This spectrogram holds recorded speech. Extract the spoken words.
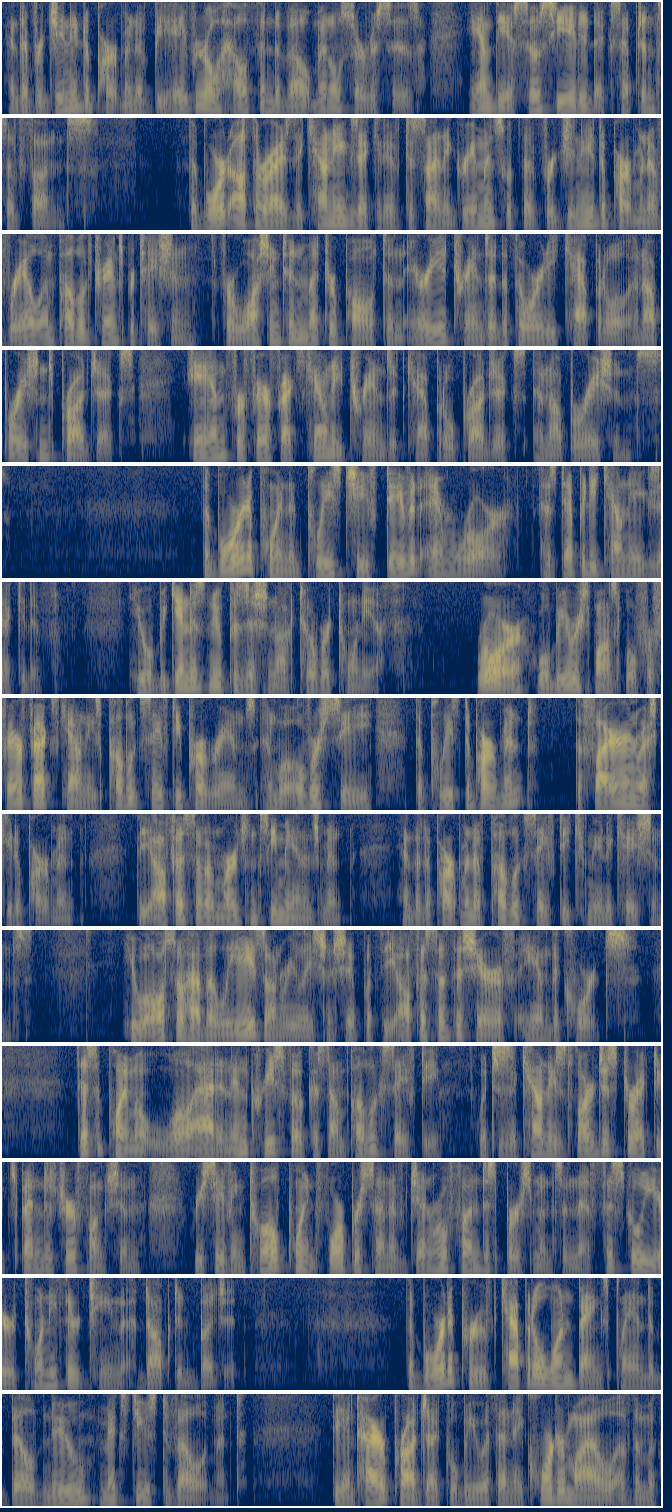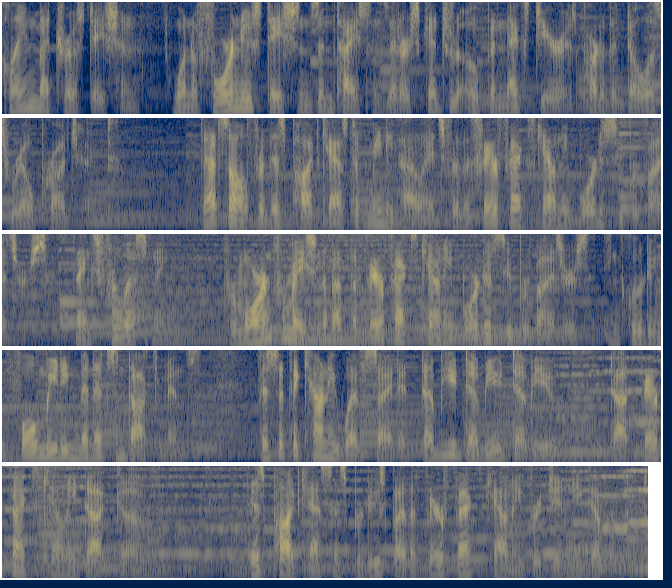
and the Virginia Department of Behavioral Health and Developmental Services and the associated acceptance of funds. The board authorized the county executive to sign agreements with the Virginia Department of Rail and Public Transportation for Washington Metropolitan Area Transit Authority capital and operations projects and for Fairfax County Transit capital projects and operations. The board appointed Police Chief David M. Rohrer as Deputy County Executive. He will begin his new position October 20th. Rohrer will be responsible for Fairfax County's public safety programs and will oversee the Police Department, the Fire and Rescue Department, the Office of Emergency Management, and the Department of Public Safety Communications. He will also have a liaison relationship with the Office of the Sheriff and the courts. This appointment will add an increased focus on public safety, which is the county's largest direct expenditure function, receiving 12.4% of general fund disbursements in the fiscal year 2013 adopted budget. The board approved Capital One Bank's plan to build new mixed use development. The entire project will be within a quarter mile of the McLean Metro Station, one of four new stations in Tysons that are scheduled to open next year as part of the Dulles Rail project. That's all for this podcast of meeting highlights for the Fairfax County Board of Supervisors. Thanks for listening. For more information about the Fairfax County Board of Supervisors, including full meeting minutes and documents, visit the county website at www.fairfaxcounty.gov. This podcast is produced by the Fairfax County, Virginia government.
